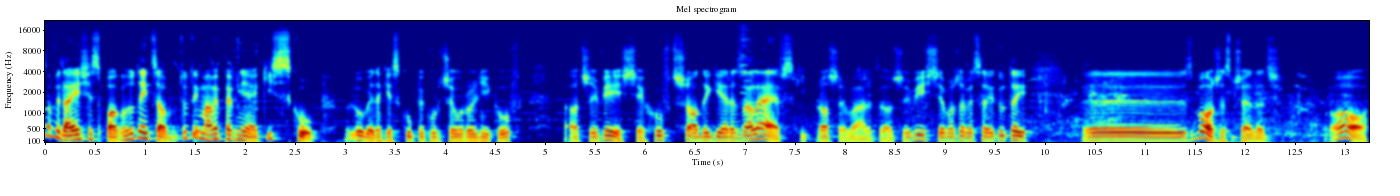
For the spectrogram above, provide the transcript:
no wydaje się spoko. Tutaj co? Tutaj mamy pewnie jakiś skup. Lubię takie skupy kurcze u rolników. Oczywiście, chów trzody gier zalewski, proszę bardzo. Oczywiście, możemy sobie tutaj yy, zboże sprzedać. O!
